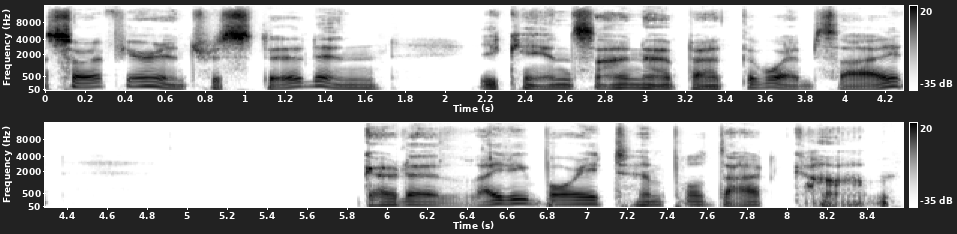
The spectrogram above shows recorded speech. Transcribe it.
So if you're interested and you can sign up at the website, go to ladyboytemple.com.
